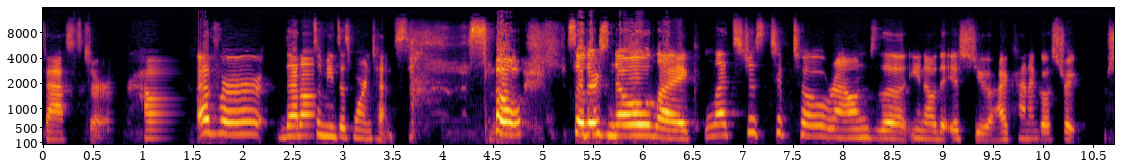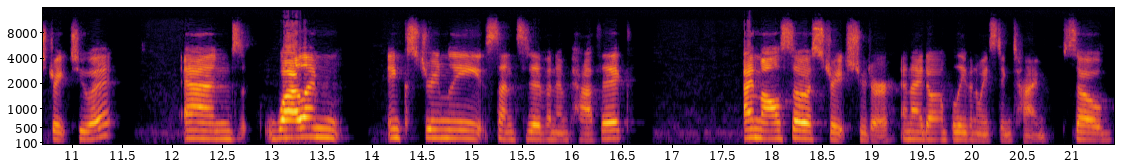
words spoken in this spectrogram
faster. However, that also means it's more intense. so so there's no like let's just tiptoe around the you know the issue. I kind of go straight straight to it. And while I'm extremely sensitive and empathic, I'm also a straight shooter and I don't believe in wasting time. So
